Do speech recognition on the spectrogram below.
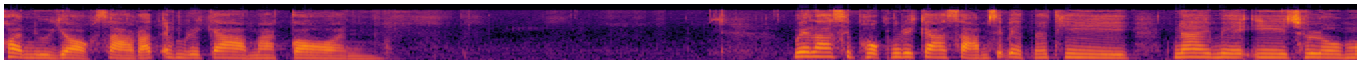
ครนิวยอร์กสหรัฐอเมริกามาก่อน เวลา 16นาฬิกา31 นาที นายเมอี ชโลโม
